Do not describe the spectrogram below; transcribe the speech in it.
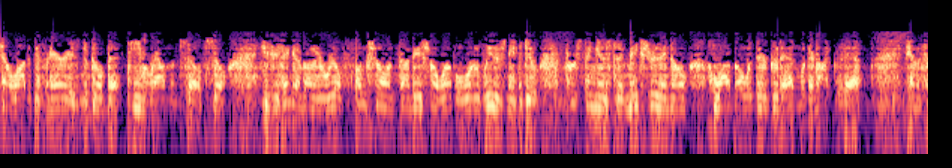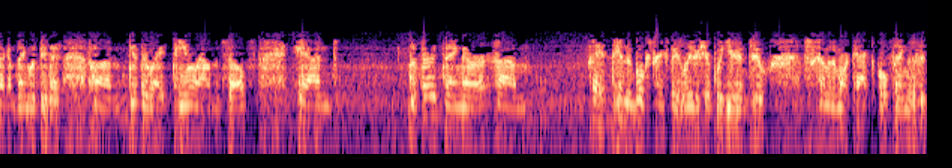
in a lot of different areas and to build that team around themselves. So if you're thinking about it at a real functional and foundational level, what do leaders need to do? First thing is to make sure they know a lot about what they're good at and what they're not good at. And the second thing would be to um, get the right team around themselves. And the third thing, there, um, in the book Strengths-Based Leadership, we get into some of the more tactical things that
